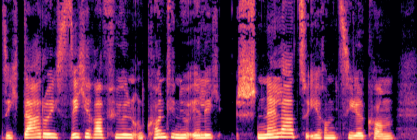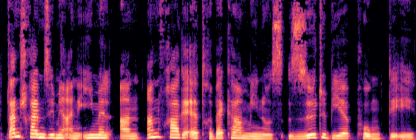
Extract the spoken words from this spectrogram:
sich dadurch sicherer fühlen und kontinuierlich schneller zu Ihrem Ziel kommen, dann schreiben Sie mir eine E-Mail an anfrage@rebecca-sötebier.de.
